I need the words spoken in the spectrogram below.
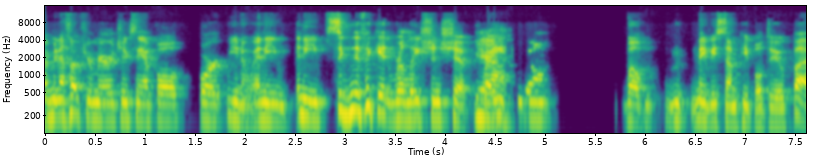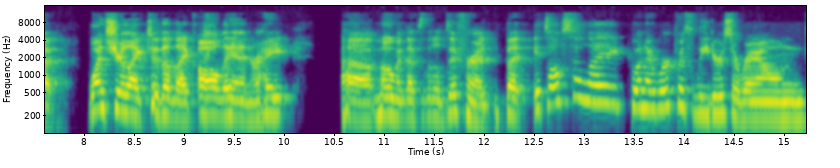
I mean, I love your marriage example or, you know, any any significant relationship, yeah. right? You don't well, m- maybe some people do, but once you're like to the like all in, right? Uh, moment that's a little different but it's also like when i work with leaders around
